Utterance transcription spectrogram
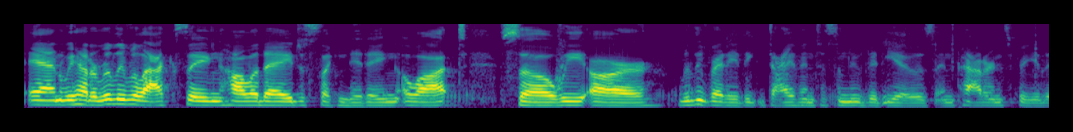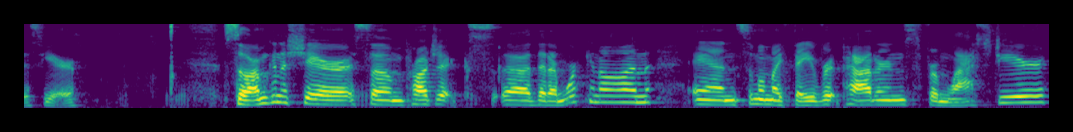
And we had a really relaxing holiday, just like knitting a lot. So we are really ready to dive into some new videos and patterns for you this year. So I'm going to share some projects uh, that I'm working on and some of my favorite patterns from last year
